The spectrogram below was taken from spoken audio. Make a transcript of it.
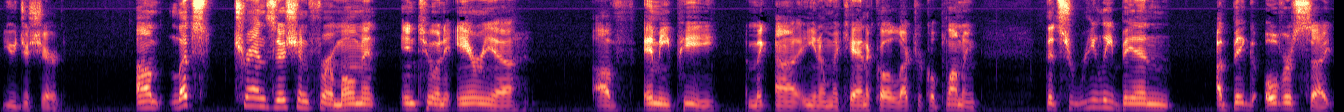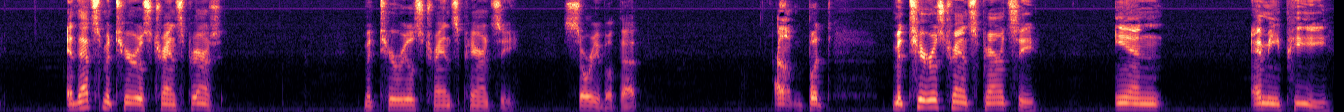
you just shared. Um, let's transition for a moment into an area of MEP, uh, you know, mechanical, electrical, plumbing, that's really been a big oversight, and that's materials transparency. Materials transparency. Sorry about that. Uh, but materials transparency in MEP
